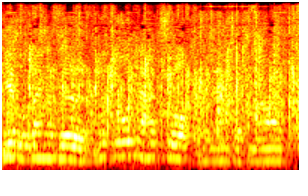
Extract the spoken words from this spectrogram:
りがとうございます。もう一度大きな拍手をお願いいたします。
